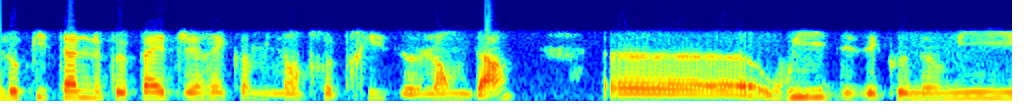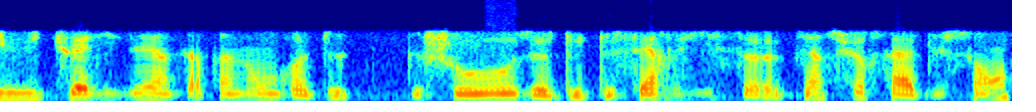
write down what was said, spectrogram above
l'hôpital ne peut pas être géré comme une entreprise lambda. Euh, oui, des économies, mutualiser un certain nombre de, de choses, de, de, services, euh, bien sûr, ça a du sens.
